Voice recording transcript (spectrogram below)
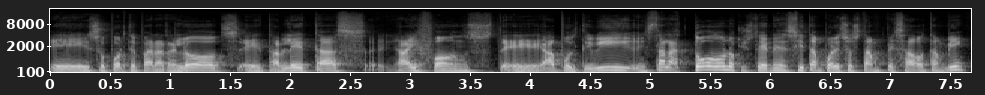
eh, soporte para relojes, eh, tabletas, eh, iPhones, Apple TV, instala todo lo que ustedes necesitan, por eso es tan pesado también.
